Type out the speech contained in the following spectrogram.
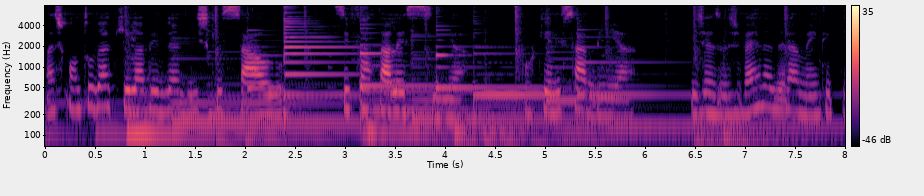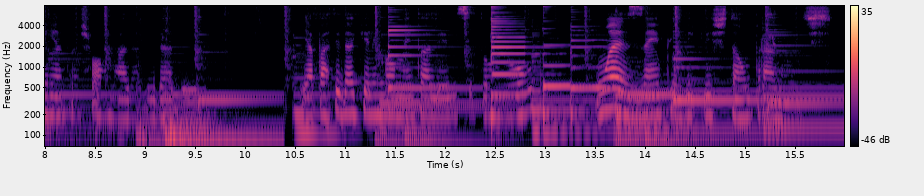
Mas com tudo aquilo a Bíblia diz que Saulo se fortalecia, porque ele sabia que Jesus verdadeiramente tinha transformado a vida dele. E a partir daquele momento ali ele se tornou um exemplo de cristão para nós.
